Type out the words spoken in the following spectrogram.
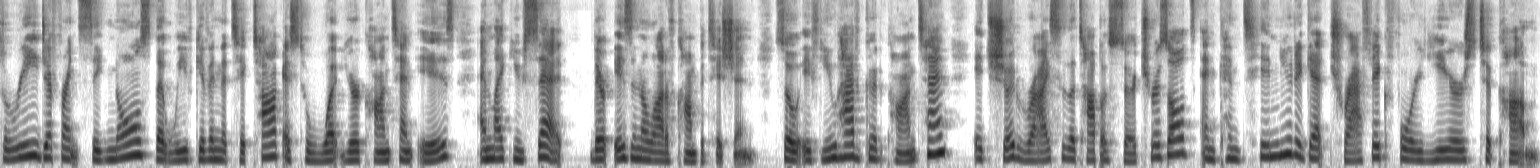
three different signals that we've given to TikTok as to what your content is. And like you said, there isn't a lot of competition. So if you have good content, it should rise to the top of search results and continue to get traffic for years to come.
